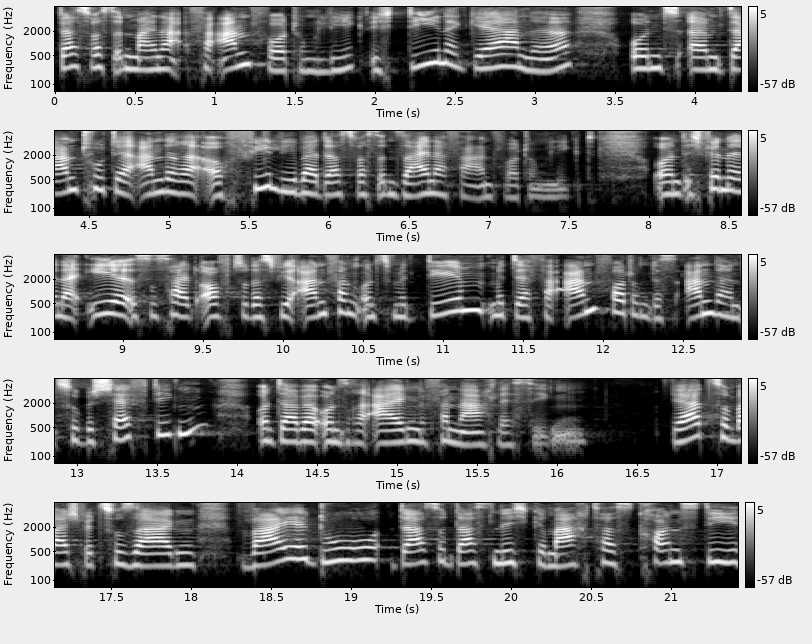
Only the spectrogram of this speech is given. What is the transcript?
das, was in meiner Verantwortung liegt. Ich diene gerne und ähm, dann tut der andere auch viel lieber das, was in seiner Verantwortung liegt. Und ich finde, in der Ehe ist es halt oft so, dass wir anfangen, uns mit dem, mit der Verantwortung des anderen zu beschäftigen und dabei unsere eigene vernachlässigen. Ja, zum Beispiel zu sagen, weil du das und das nicht gemacht hast, Konsti,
